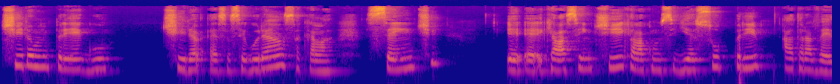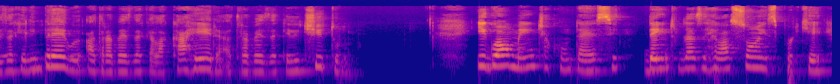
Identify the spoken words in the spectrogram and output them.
tira o emprego, tira essa segurança que ela sente, que ela sentia, que ela conseguia suprir através daquele emprego, através daquela carreira, através daquele título. Igualmente acontece dentro das relações, porque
